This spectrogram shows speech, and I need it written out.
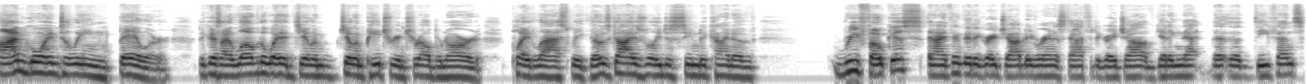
I'm going to lean Baylor because I love the way that Jalen Jalen Pitre and Terrell Bernard played last week. Those guys really just seem to kind of – refocus, and I think they did a great job. Dave Aranda staff did a great job of getting that the, the, defense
